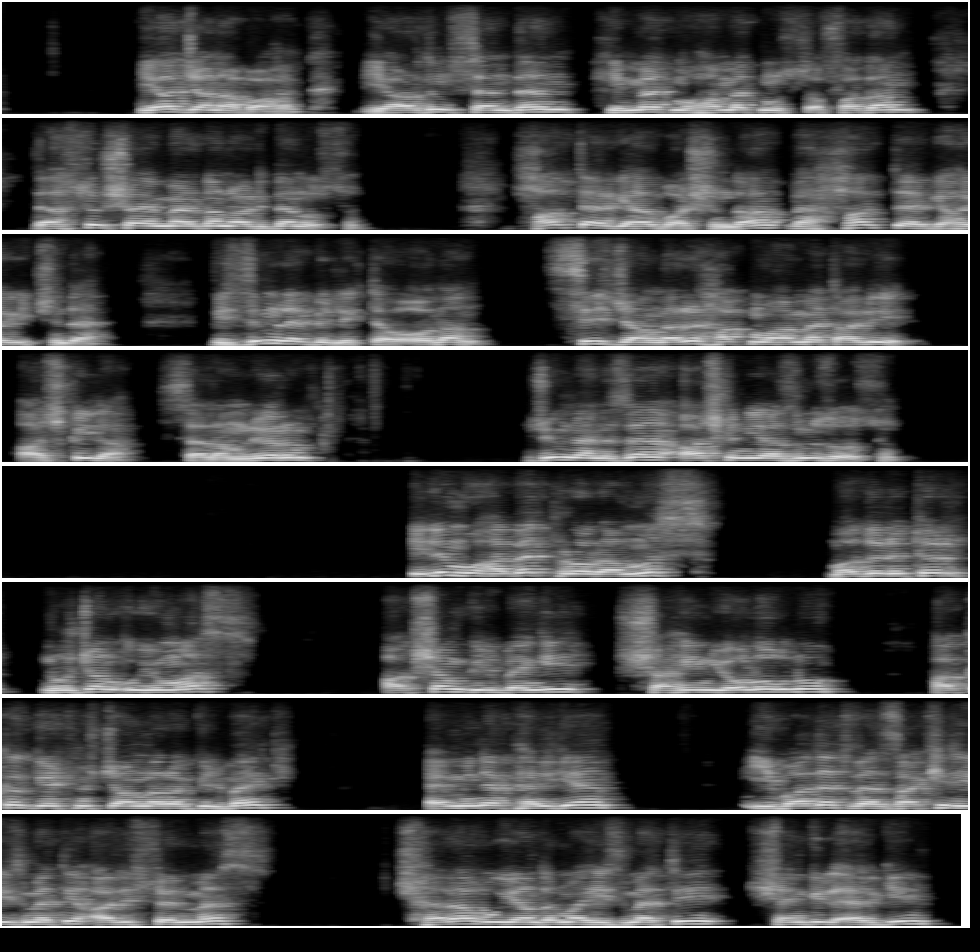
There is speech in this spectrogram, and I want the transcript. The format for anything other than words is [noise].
ya Cenab-ı Hak yardım senden, himmet Muhammed Mustafa'dan, destur Şah-ı Merdan Ali'den olsun. Halk dergahı başında ve halk dergahı içinde bizimle birlikte olan siz canları Hak Muhammed Ali aşkıyla selamlıyorum. Cümlenize aşkın yazımız olsun. İlim Muhabbet programımız moderatör Nurcan Uyumaz, Akşam Gülbengi Şahin Yoloğlu, Hakkı Geçmiş Canlara Gülbenk, Emine Pelge, İbadet ve Zakir Hizmeti Ali Sönmez, Çera Uyandırma Hizmeti Şengül Ergin,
